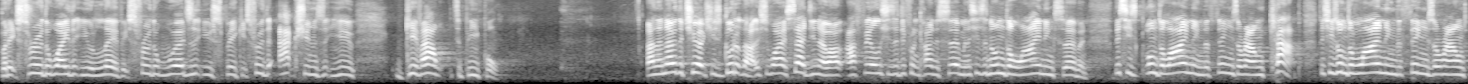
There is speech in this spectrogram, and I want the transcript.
But it's through the way that you live, it's through the words that you speak, it's through the actions that you give out to people and I know the church is good at that. This is why I said, you know, I, I, feel this is a different kind of sermon. This is an underlining sermon. This is underlining the things around CAP. This is underlining the things around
